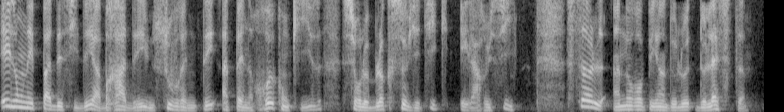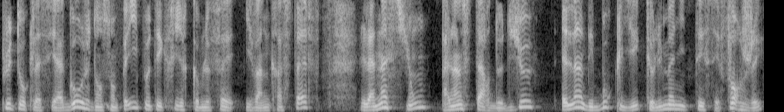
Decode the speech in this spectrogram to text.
et l'on n'est pas décidé à brader une souveraineté à peine reconquise sur le bloc soviétique et la Russie. Seul un Européen de l'Est plutôt classé à gauche dans son pays, peut écrire, comme le fait Ivan Krastev, La nation, à l'instar de Dieu, est l'un des boucliers que l'humanité s'est forgé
